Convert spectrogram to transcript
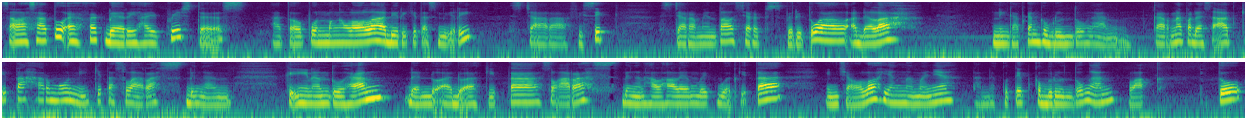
salah satu efek dari high priestess ataupun mengelola diri kita sendiri secara fisik, secara mental, secara spiritual adalah meningkatkan keberuntungan. Karena pada saat kita harmoni, kita selaras dengan keinginan Tuhan dan doa-doa kita selaras dengan hal-hal yang baik buat kita, insya Allah yang namanya tanda kutip keberuntungan, luck, itu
